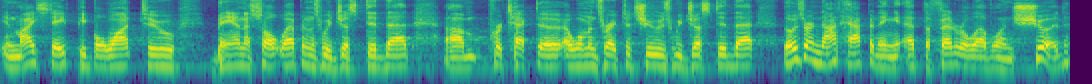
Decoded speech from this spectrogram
in my state, people want to ban assault weapons. We just did that. Um, protect a, a woman's right to choose. We just did that. Those are not happening at the federal level and should.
